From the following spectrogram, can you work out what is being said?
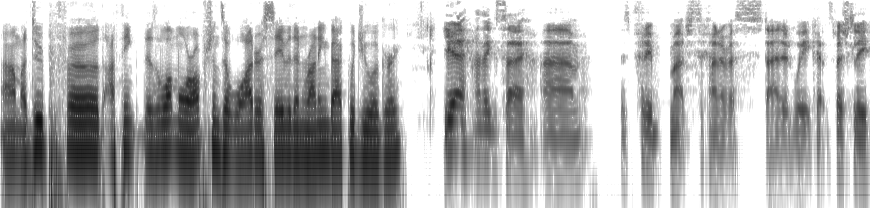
Um, I do prefer. I think there's a lot more options at wide receiver than running back. Would you agree? Yeah, I think so. Um, it's pretty much the kind of a standard week, especially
